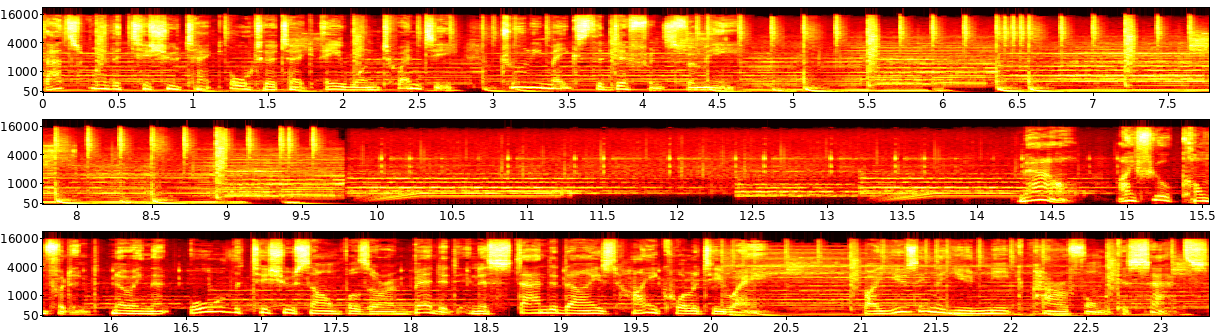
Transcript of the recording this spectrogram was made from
That's why the Tissue Tech AutoTEC A120 truly makes the difference for me. Now, I feel confident knowing that all the tissue samples are embedded in a standardized high-quality way. By using the unique Paraform cassettes,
